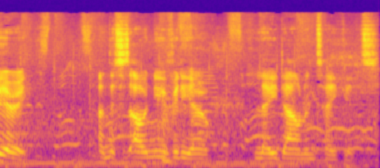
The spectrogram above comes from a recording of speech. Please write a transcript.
Tidal Fury, and this is our new video, Lay Down and Take It.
